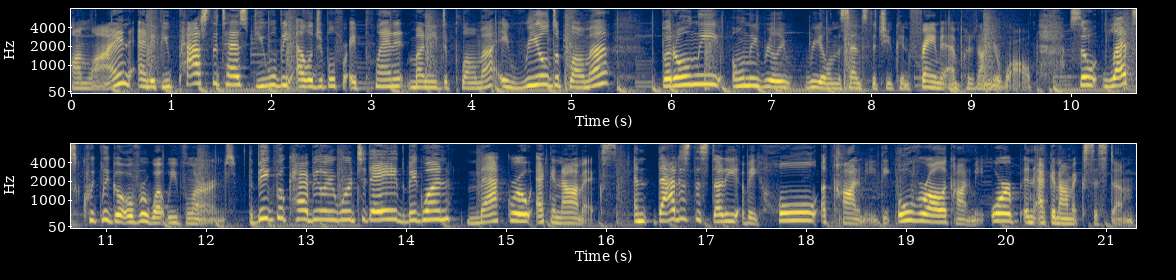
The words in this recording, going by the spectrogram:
online. And if you pass the test, you will be eligible for a Planet Money diploma, a real diploma but only only really real in the sense that you can frame it and put it on your wall. So let's quickly go over what we've learned. The big vocabulary word today, the big one, macroeconomics. And that is the study of a whole economy, the overall economy or an economic system.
